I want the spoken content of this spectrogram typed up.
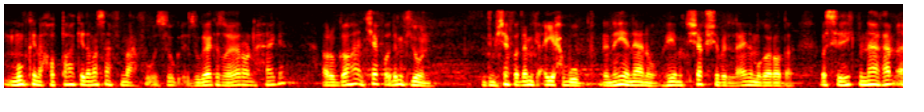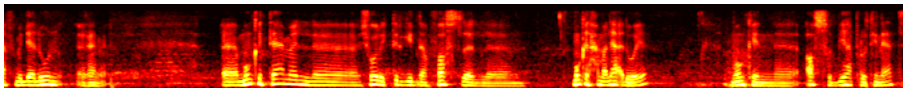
ممكن أحطها كده مثلا في زجاجة صغيرة ولا حاجة ارجها أنت شايف قدامك لون. أنت مش شايف قدامك أي حبوب لأن هي نانو هي ما تشافش بالعين المجرده بس هي كمنها غامقة في مديها لون غامق. آه، ممكن تعمل آه، شغل كتير جدا. فصل ال- ممكن أحمل عليها أدوية. ممكن آه، افصل بيها بروتينات.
